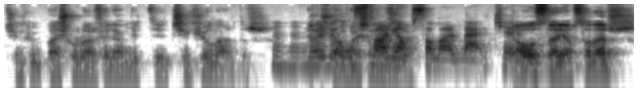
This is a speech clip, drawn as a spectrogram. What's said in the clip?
Çünkü başvurular falan bitti. Çekiyorlardır. Hı hı. Yani Böyle bir an All başlamak Star üzere. yapsalar belki. Ya All Star yapsalar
